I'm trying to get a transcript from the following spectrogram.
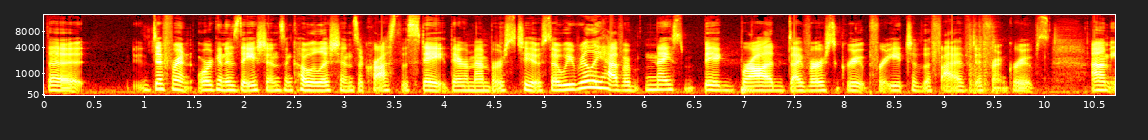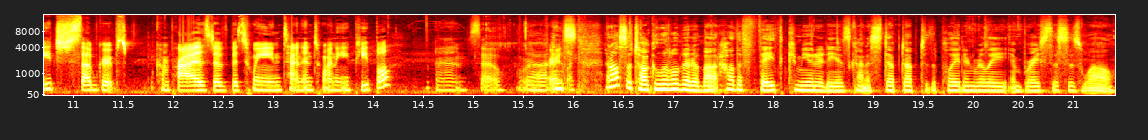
the different organizations and coalitions across the state, they're members too. So we really have a nice, big, broad, diverse group for each of the five different groups. Um, each subgroup's comprised of between 10 and 20 people. And so we're Yeah, very and, lucky. s- and also talk a little bit about how the faith community has kind of stepped up to the plate and really embraced this as well.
